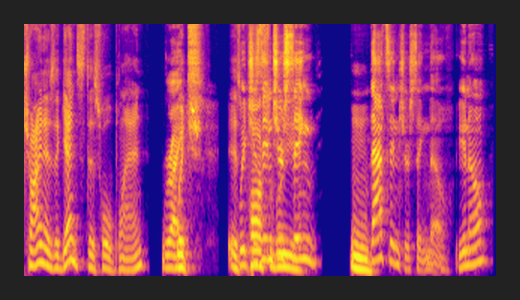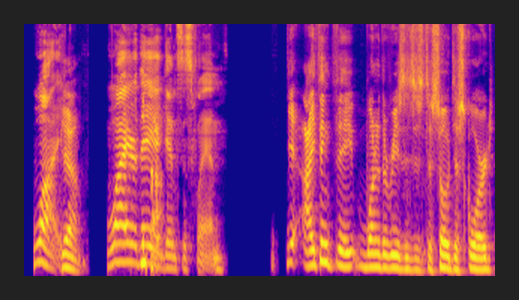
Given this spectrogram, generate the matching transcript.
China's against this whole plan, Right. which is which possibly, is interesting. Mm, That's interesting, though. You know why? yeah, Why are they against this plan? Yeah. I think they one of the reasons is to sow discord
